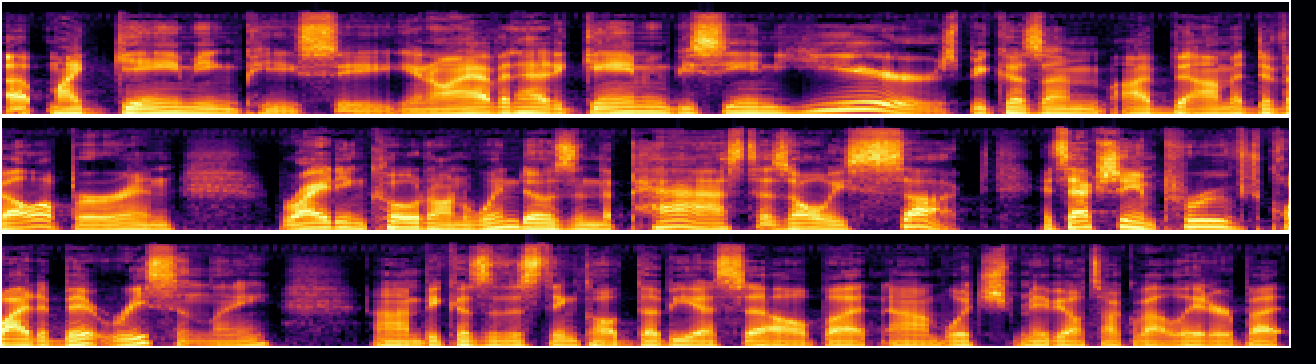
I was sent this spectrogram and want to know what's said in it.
uh, my gaming PC. You know, I haven't had a gaming PC in years because I'm i am a developer and writing code on Windows in the past has always sucked. It's actually improved quite a bit recently um, because of this thing called WSL, but um, which maybe I'll talk about later. But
